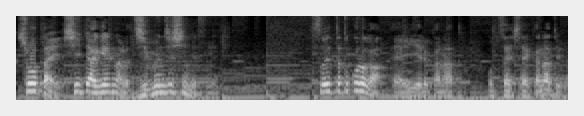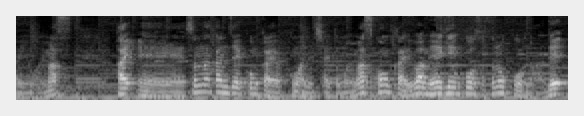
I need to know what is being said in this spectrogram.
正体、敷いてあげるなら自分自身ですね。そういったところが、えー、言えるかなと、お伝えしたいかなというふうに思います。はい、えー、そんな感じで今回はここまでしたいと思います。今回は名言考察のコーナーで、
